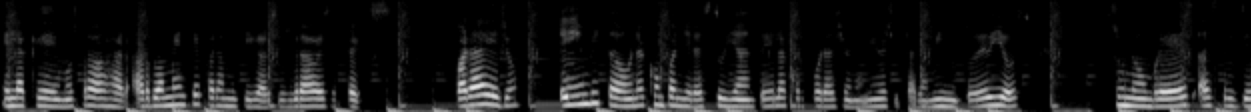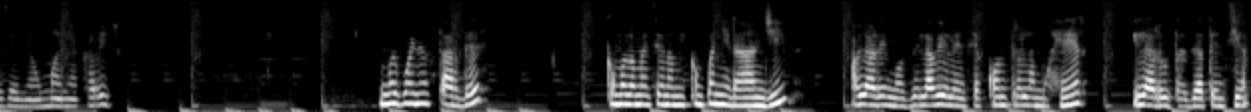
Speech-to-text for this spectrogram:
en la que debemos trabajar arduamente para mitigar sus graves efectos. Para ello, he invitado a una compañera estudiante de la Corporación Universitaria Minuto de Dios. Su nombre es Astrid Yesenia Umaña Carrillo. Muy buenas tardes. Como lo mencionó mi compañera Angie, hablaremos de la violencia contra la mujer y las rutas de atención.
